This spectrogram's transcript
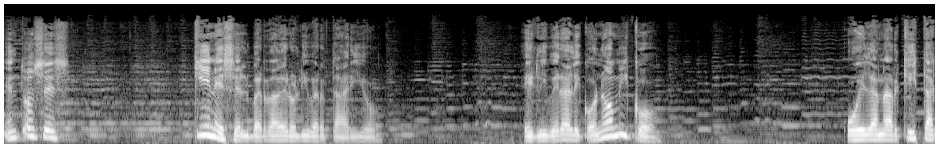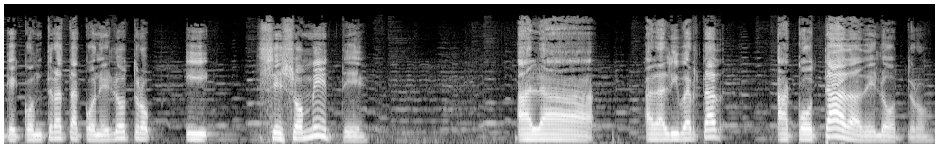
Entonces, ¿quién es el verdadero libertario? ¿El liberal económico? ¿O el anarquista que contrata con el otro y se somete a la, a la libertad acotada del otro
